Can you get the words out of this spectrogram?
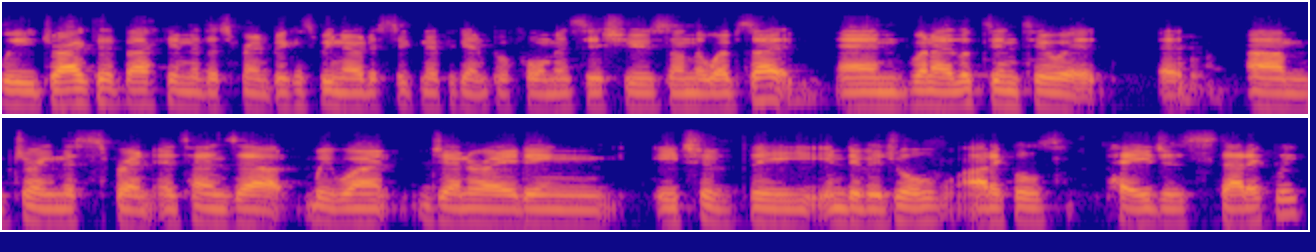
we dragged it back into the sprint because we noticed significant performance issues on the website. And when I looked into it, it, um, during this sprint, it turns out we weren't generating each of the individual articles pages statically.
